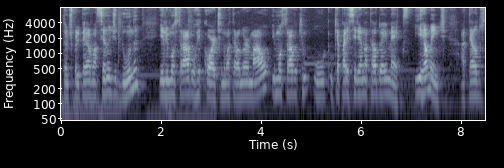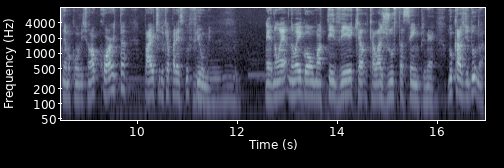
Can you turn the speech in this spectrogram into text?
Então, tipo, ele pegava uma cena de Duna e ele mostrava o recorte numa tela normal e mostrava o que, o, o que apareceria na tela do IMAX. E realmente, a tela do cinema convencional corta parte do que aparece no filme. É, não é, não é igual uma TV que ela, que ela ajusta sempre, né? No caso de Duna.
